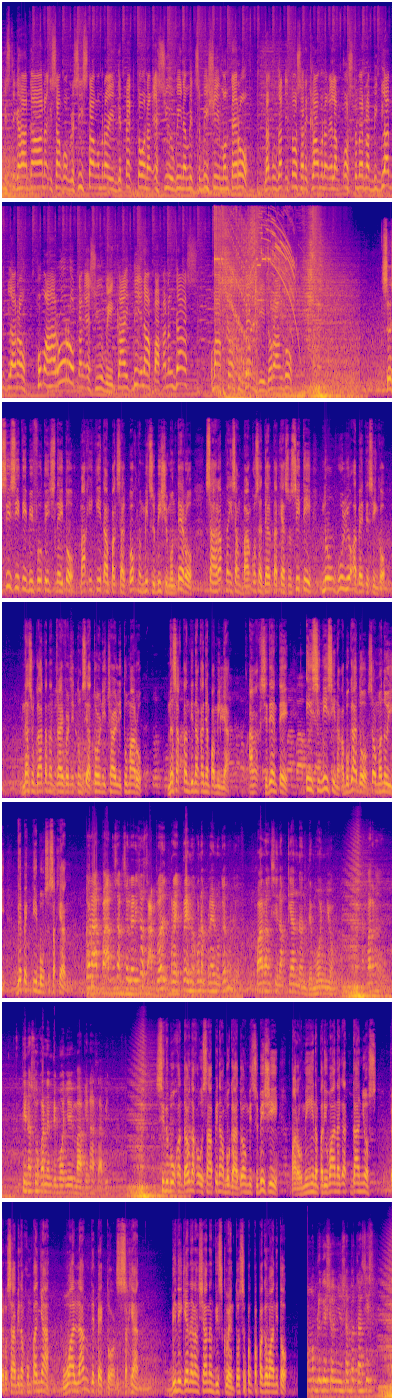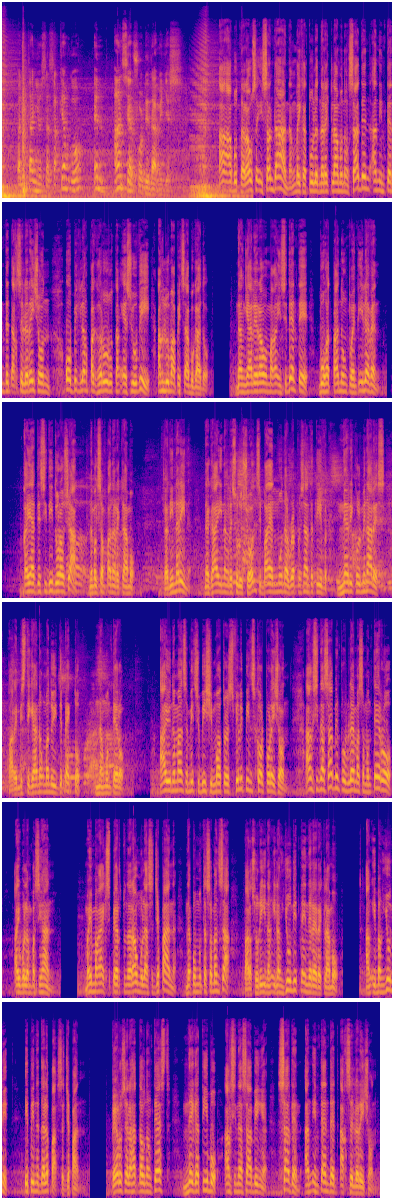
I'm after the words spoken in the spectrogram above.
Iniimbestigahan na ng isang kongresista ang umano'y depekto ng SUV na Mitsubishi Montero. Nagugat ito sa reklamo ng ilang customer na bigla-bigla raw humaharurot ng SUV kahit di inapakan ng gas. Umaaksyon si Benji Durango. Sa CCTV footage na ito, makikita ang pagsalpok ng Mitsubishi Montero sa harap ng isang bangko sa Delta Quezon City noong Hulyo 25. Nasugatan ng driver nitong si Attorney Charlie Tumaro. Nasaktan din ang kanyang pamilya. Ang aksidente, isinisi ng abogado sa umano'y depektibong sasakyan. Wala pa ako sa acceleration. Sakto, pre preno ko ng preno, ganun. Yun. Parang sinakyan ng demonyo. Parang pinasukan ng demonyo yung makina, sabi. Sinubukan daw nakausapin ng abogado ang Mitsubishi para humingi ng paliwanag at danyos. Pero sabi ng kumpanya, walang depekto ang sasakyan. Binigyan na lang siya ng diskwento sa pagpapagawa nito. Ang obligasyon nyo sa batas is palitan nyo sa sakyan ko and answer for the damages. Aabot na raw sa isang daan ang may katulad na reklamo ng sudden unintended acceleration o biglang pagharurot ng SUV ang lumapit sa abogado. Nangyari raw ang mga insidente buhat pa noong 2011. Kaya desidido raw siya na magsampa ng reklamo. Kanina rin, naghain ng resolusyon si Bayan Muna Representative Nery Colmenares para imbestigahan ang umano'y depekto ng Montero. Ayon naman sa Mitsubishi Motors Philippines Corporation, ang sinasabing problema sa Montero ay walang basihan. May mga eksperto na raw mula sa Japan na pumunta sa bansa para suriin ang ilang unit na inirereklamo. Ang ibang unit ipinadala pa sa Japan. Pero sa lahat daw ng test, negatibo ang sinasabing sudden unintended acceleration.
